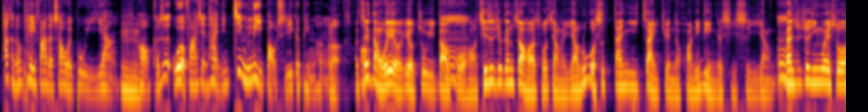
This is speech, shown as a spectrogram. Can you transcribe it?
它可能会配发的稍微不一样，嗯，好，可是我有发现它已经尽。尽力保持一个平衡了。嗯、这档我也有也有注意到过哈，嗯、其实就跟赵华所讲的一样，如果是单一债券的话，你领的息是一样的。嗯、但是就因为说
